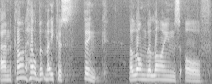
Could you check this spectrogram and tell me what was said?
And can't help but make us think along the lines of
